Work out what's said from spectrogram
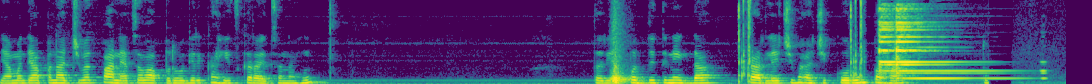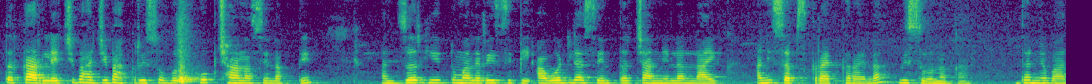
यामध्ये आपण अजिबात पाण्याचा वापर वगैरे काहीच करायचा नाही. तर या पद्धतीने एकदा कारल्याची भाजी करून पहा. तर कारल्याची भाजी भाकरीसोबत खूप छान असे लागते. आणि जर ही तुम्हाला रेसिपी आवडली असेल तर चॅनेलला लाईक आणि सबस्क्राईब करायला विसरू नका. धन्यवाद.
